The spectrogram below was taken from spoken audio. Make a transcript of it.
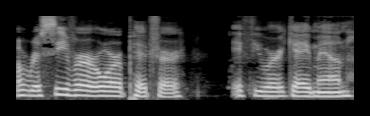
a receiver or a pitcher if you were a gay man.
